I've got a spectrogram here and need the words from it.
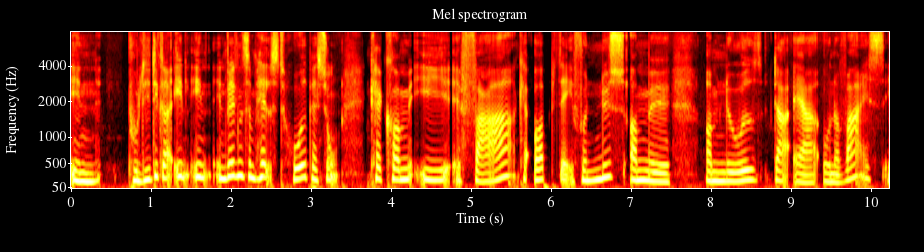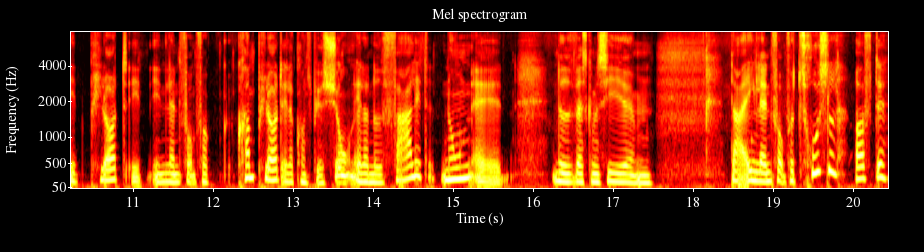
en politiker, en, en, en hvilken som helst hovedperson, kan komme i øh, fare, kan opdage, få nys om, øh, om noget, der er undervejs, et plot, et, en eller anden form for komplot eller konspiration, eller noget farligt, nogen, øh, noget, hvad skal man sige, øh, der er en eller anden form for trussel ofte,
